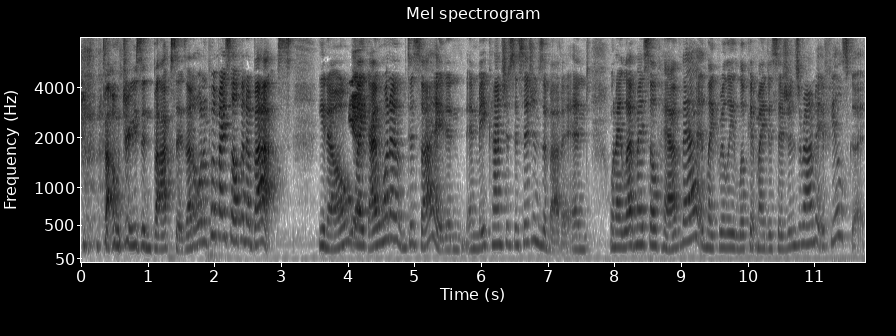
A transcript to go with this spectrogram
boundaries and boxes. I don't want to put myself in a box. You know, Yeah. like I want to decide and, and make conscious decisions about it. And when I let myself have that and like really look at my decisions around it, it feels good.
